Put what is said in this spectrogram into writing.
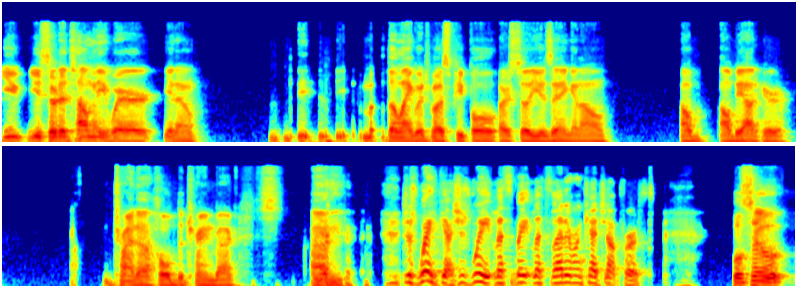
you you you sort of tell me where you know the language most people are still using, and I'll I'll I'll be out here trying to hold the train back. Um, just wait, guys. Just wait. Let's wait. Let's let everyone catch up first. Well, so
